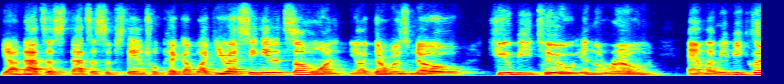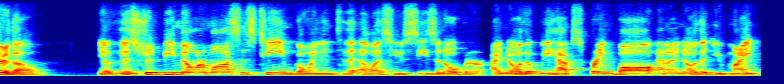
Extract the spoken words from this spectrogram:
Yeah, that's a that's a substantial pickup. Like USC needed someone. You know, like there was no QB two in the room. And let me be clear though, you know, this should be Miller Moss's team going into the LSU season opener. I know that we have spring ball, and I know that you might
